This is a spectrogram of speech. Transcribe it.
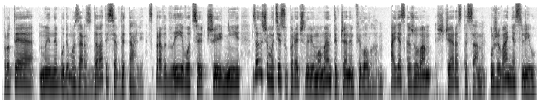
Проте ми не будемо зараз вдаватися в деталі, справедливо це чи ні. Залишимо ці суперечливі моменти вченим філологам. А я скажу вам ще раз те саме: уживання слів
